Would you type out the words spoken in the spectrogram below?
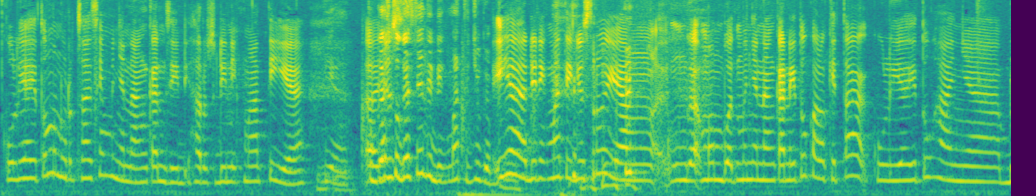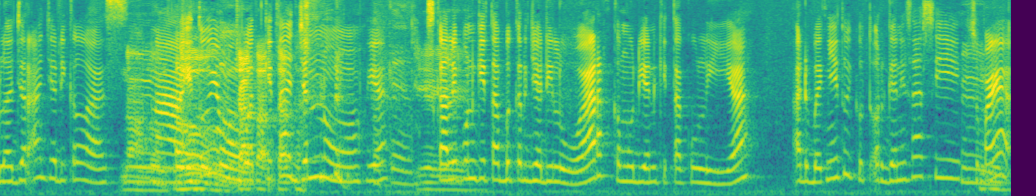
kuliah itu menurut saya sih menyenangkan sih di- harus dinikmati ya Iya, Eh, tugas-tugasnya dinikmati juga. Iya dinikmati justru yang nggak membuat menyenangkan itu kalau kita kuliah itu hanya belajar aja di kelas. Nah, Nah, betul. itu yang membuat Catat, kita catat. jenuh ya. Oke. Iya, Sekalipun kita bekerja di luar, kemudian kita kuliah, ada baiknya itu ikut organisasi supaya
